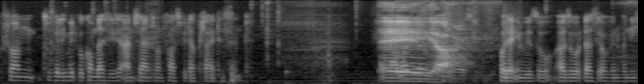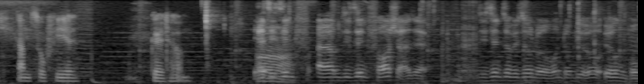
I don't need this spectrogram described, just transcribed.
schon zufällig mitbekommen, dass sie anscheinend schon fast wieder pleite sind. Ey, ja. Oder irgendwie so. Also, dass sie auf jeden Fall nicht ganz so viel Geld haben. Ja, sie Oh. sind, ähm, sie sind Forscher, also sie sind sowieso nur rund um die Uhr irgendwo.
